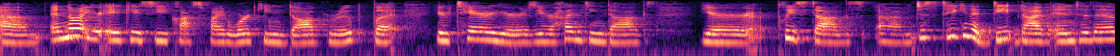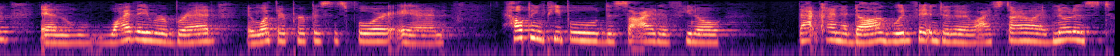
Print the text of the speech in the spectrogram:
Um, and not your AKC classified working dog group, but your terriers, your hunting dogs, your police dogs, um, just taking a deep dive into them and why they were bred and what their purpose is for, and helping people decide if, you know, that kind of dog would fit into their lifestyle. I've noticed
